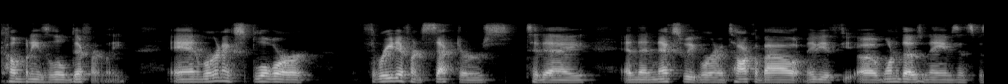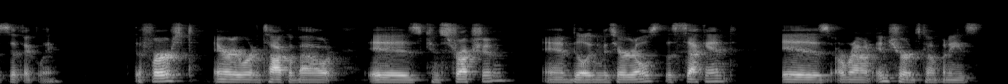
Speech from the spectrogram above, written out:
companies a little differently. And we're going to explore three different sectors today. And then next week, we're going to talk about maybe a few, uh, one of those names and specifically. The first area we're going to talk about is construction and building materials. The second is around insurance companies.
